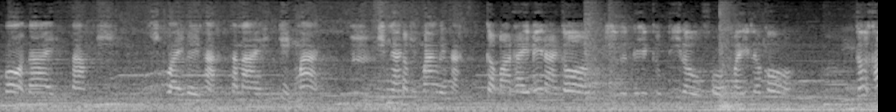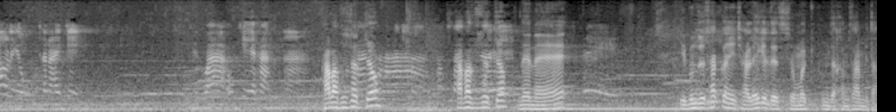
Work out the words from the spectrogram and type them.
แล้วก็ได้ตามที่คิดไว้เลยค่ะ ทนายเก่งมาก อืม ทีมงานเก่งมากเลยค่ะ กลับมาไทยไม่นานก็มีเงินในกลุ่มที่เราฟ้องไว้แล้วก็ ก็เข้าเร็วทนายเก่ง ถือว่าโอเคค่ะ อ่า 다 받으셨죠? 다 받으셨죠? 네네. 네 이분들 사건이 잘 해결돼서 정말 기쁩니다. 감사합니다.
